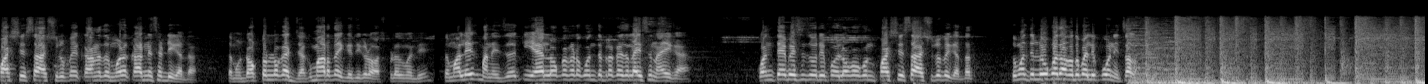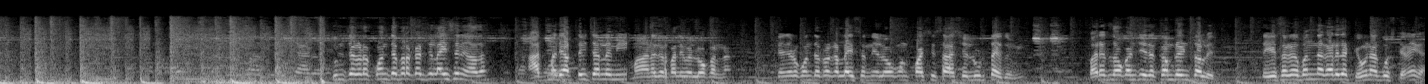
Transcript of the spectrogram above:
पाचशे सहाशे रुपये कानाचं मळ काढण्यासाठी घेतात. तर मग डॉक्टर लोक झक मारताय का तिकडे हॉस्पिटलमध्ये तर मला एक म्हणायचं की या लोकांकडे कोणत्या प्रकारचं लायसन आहे का? कोणत्या बेसिसवर लोकांकडून पाचशे सहाशे रुपये घेतात? तुम्हाला ते लोक दाखवतो पहिले कोण आहे? चला. तुमच्याकडे कोणत्या प्रकारचे लायसन आहे दादा? आतमध्ये आता विचारलं मी महानगरपालिका लोकांना. त्यांच्याकडे कोणत्या प्रकार लायसन नाही? लोकांना पाचशे सहाशे लुटताय तुम्ही. बऱ्याच लोकांची इथं कंप्लेंट चालू आहेत. तर हे सगळं बंद करायचं ठेवू ना गोष्टी नाही का?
